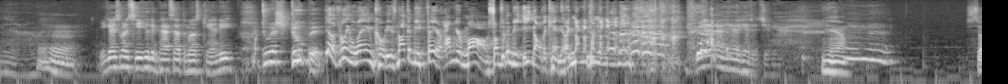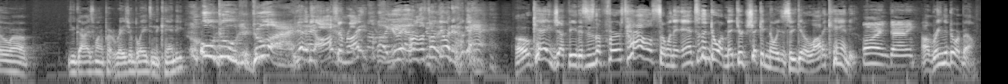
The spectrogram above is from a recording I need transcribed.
Yeah. You guys want to see who can pass out the most candy? Dude, that's stupid. Yeah, that's really lame, Cody. It's not gonna be fair. I'm your mom, so I'm just gonna be eating all the candy. Like, nom, nom, nom, nom, nom, nom. yeah, yeah, I get it, Junior. yeah. So, uh, you guys want to put razor blades in the candy? Oh, dude, do I? Yeah, that'd be awesome, right? Oh, yeah. All right, let's start doing it. Okay. Okay, Jeffy, this is the first house, so when they answer the door, make your chicken noises so you get a lot of candy. All right, Daddy. I'll ring the doorbell.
